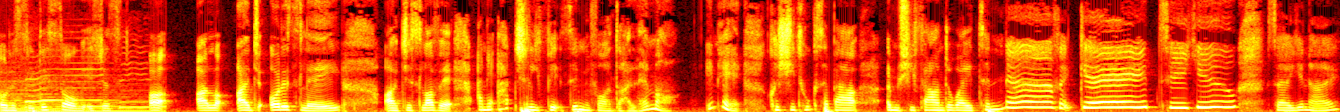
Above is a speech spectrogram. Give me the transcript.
Honestly, this song is just. Uh, I, I honestly, I just love it, and it actually fits in with our dilemma in it because she talks about um she found a way to navigate to you. So you know,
